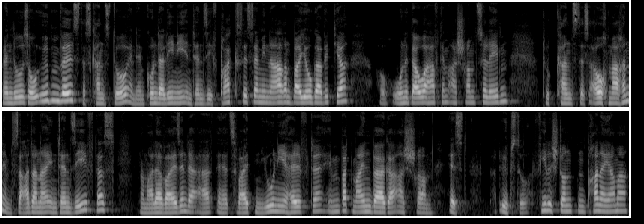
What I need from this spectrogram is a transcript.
Wenn du so üben willst, das kannst du in den Kundalini Intensiv Praxis Seminaren bei Yoga Vidya, auch ohne dauerhaft im Ashram zu leben. Du kannst es auch machen im Sadhana Intensiv, das normalerweise in der, in der zweiten Junihälfte im Bad Meinberger Ashram ist. Dort übst du viele Stunden Pranayama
